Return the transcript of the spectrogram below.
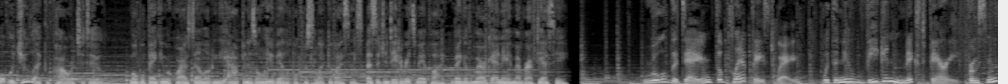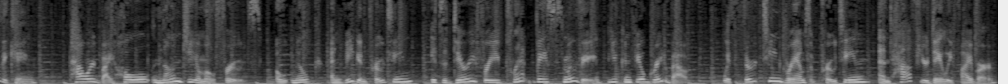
What would you like the power to do? Mobile banking requires downloading the app and is only available for select devices. Message and data rates may apply. Bank of America and a member FDIC. Rule the day the plant-based way with the new vegan mixed berry from Smoothie King. Powered by whole, non-GMO fruits, oat milk, and vegan protein, it's a dairy-free, plant-based smoothie you can feel great about. With 13 grams of protein and half your daily fiber,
